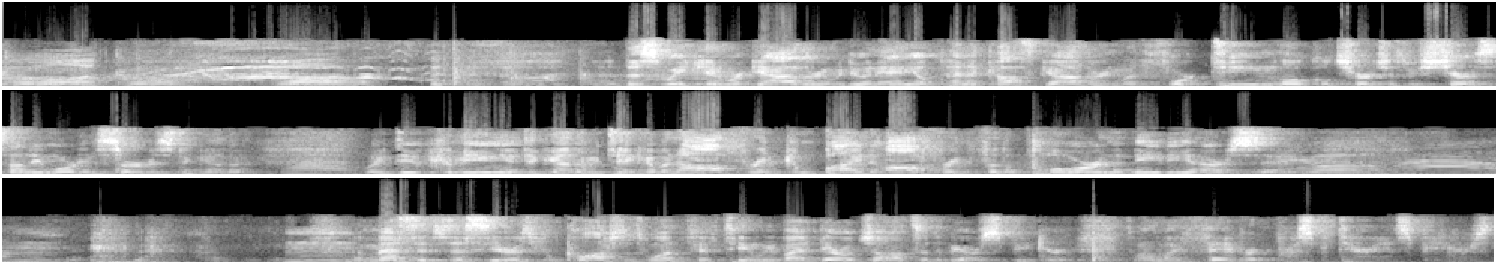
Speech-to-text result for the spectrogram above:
Come on. Cool. Wow. This weekend we're gathering. We do an annual Pentecost gathering with 14 local churches. We share a Sunday morning service together. Wow. We do communion together. We take up an offering, combined offering for the poor and the needy in our city. Wow. The message this year is from Colossians 1.15. We invite Darrell Johnson to be our speaker. He's one of my favorite Presbyterian speakers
